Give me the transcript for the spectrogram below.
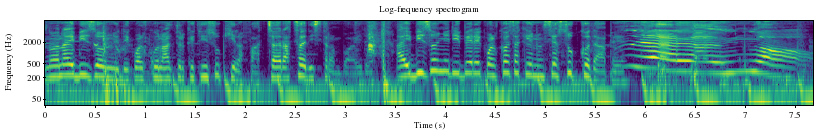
Non hai bisogno di qualcun altro che ti succhi la faccia, razza di stramboide. Hai bisogno di bere qualcosa che non sia succo d'ape. No.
